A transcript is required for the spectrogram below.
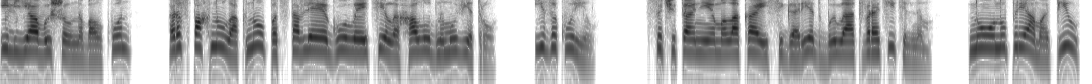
Илья вышел на балкон, распахнул окно, подставляя голое тело холодному ветру, и закурил. Сочетание молока и сигарет было отвратительным, но он упрямо пил,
